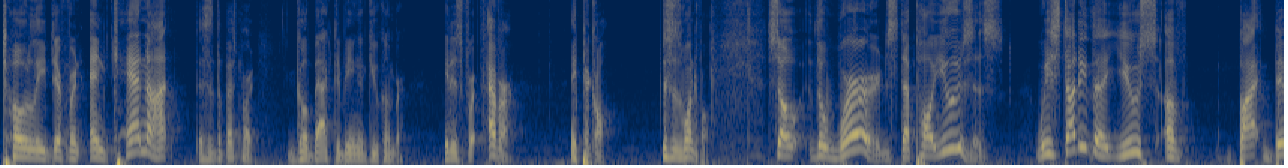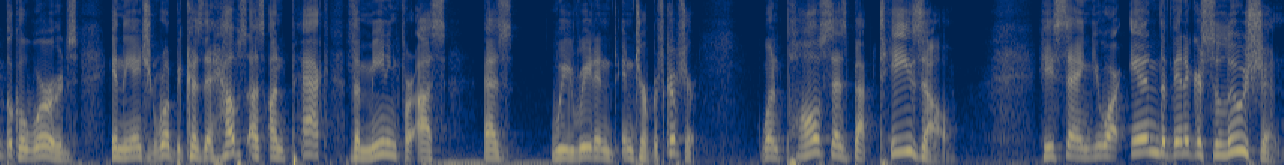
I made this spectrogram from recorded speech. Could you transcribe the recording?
totally different and cannot this is the best part go back to being a cucumber. It is forever a pickle. This is wonderful. So the words that Paul uses, we study the use of bi- biblical words in the ancient world because it helps us unpack the meaning for us as we read and interpret scripture. When Paul says baptizo, he's saying you are in the vinegar solution.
